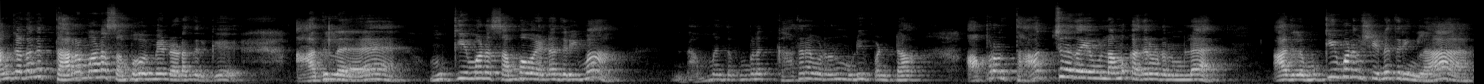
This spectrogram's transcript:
அங்கே தாங்க தரமான சம்பவமே நடந்திருக்கு. அதில் முக்கியமான சம்பவம் என்ன தெரியுமா? நம்ம இந்த கும்பலை கதற விடணும்னு முடிவு பண்ணிட்டான். அப்புறம் தாட்சண தயவு இல்லாமல் கதற விடணும்ல. அதில் முக்கியமான விஷயம் என்ன தெரியுங்களா?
